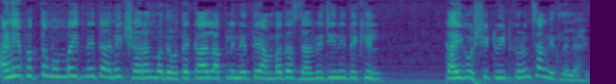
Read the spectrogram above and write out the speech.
आणि हे फक्त मुंबईत नाही तर अनेक शहरांमध्ये होते. काल आपले नेते अंबादास दानवेजींनी देखील काही गोष्टी ट्विट करून सांगितलेल्या आहेत.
